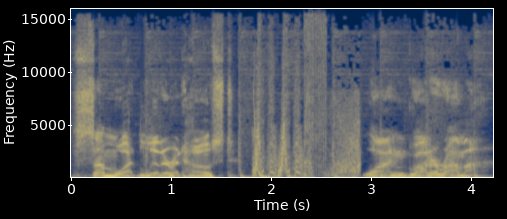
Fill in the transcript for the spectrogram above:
somewhat literate host, Juan Guadarrama.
